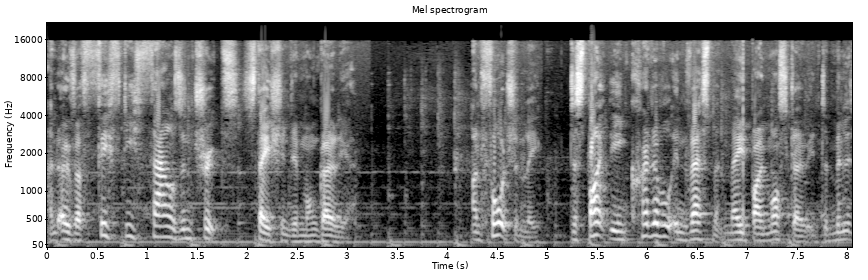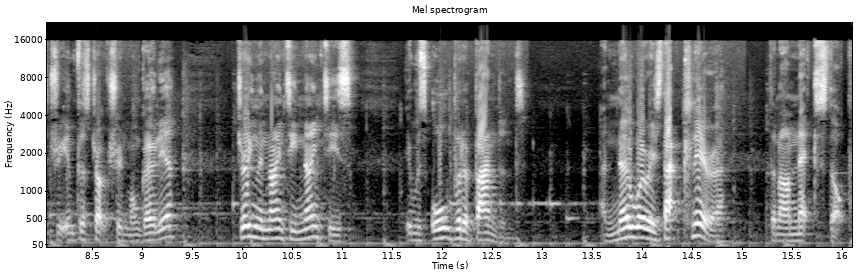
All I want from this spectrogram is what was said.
and over 50,000 troops stationed in Mongolia. Unfortunately, despite the incredible investment made by Moscow into military infrastructure in Mongolia, during the 1990s, it was all but abandoned. And nowhere is that clearer than our next stop.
